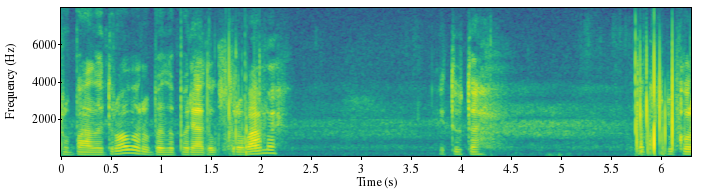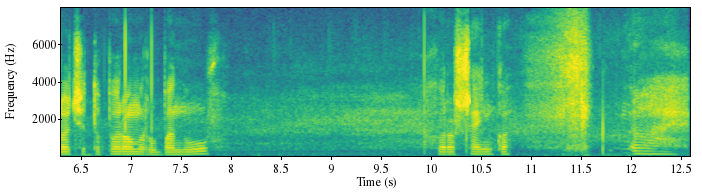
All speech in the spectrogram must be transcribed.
рубали дрова, робили порядок з дровами. І тут а, так собі, коротше, топором рубанув. Хорошенько. Ой.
